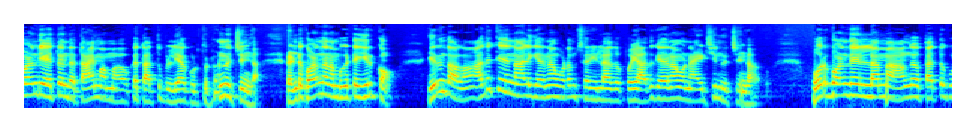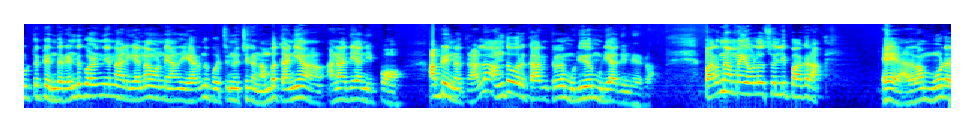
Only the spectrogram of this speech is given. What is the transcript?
குழந்தைய எடுத்து இந்த தாய்மாமாவுக்கு தத்து பிள்ளையாக கொடுத்துட்டோன்னு வச்சுங்க. ரெண்டு குழந்தை நம்மக்கிட்ட இருக்கும். இருந்தாலும் அதுக்கு நாளைக்கு எதனா உடம்பு சரியில்லாத போய் அதுக்கு எதனா ஒன்று ஆயிடுச்சுன்னு வச்சுங்க. ஒரு குழந்தையும் இல்லாமல் அங்கே தத்து கொடுத்துட்டு இந்த ரெண்டு குழந்தையும் நாளைக்கு என்ன ஒன்று அது இறந்து போச்சுன்னு வச்சுங்க. நம்ம தனியாக அனாதையாக நிற்போம் அப்படின்றதுனால அந்த ஒரு காரணத்தில் முடியவே முடியாதுன்னுறான் பிறந்த அம்மா எவ்வளோ சொல்லி பார்க்குறான். ஏ அதெல்லாம் மூட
